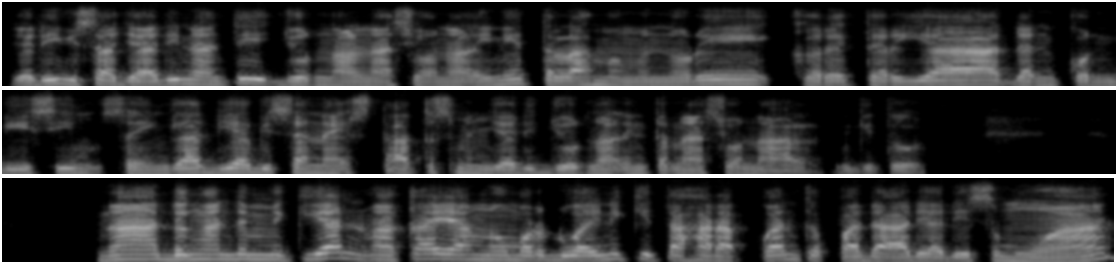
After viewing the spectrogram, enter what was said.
Jadi bisa jadi nanti jurnal nasional ini telah memenuhi kriteria dan kondisi sehingga dia bisa naik status menjadi jurnal internasional, begitu. Nah, dengan demikian maka yang nomor dua ini kita harapkan kepada adik-adik semua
